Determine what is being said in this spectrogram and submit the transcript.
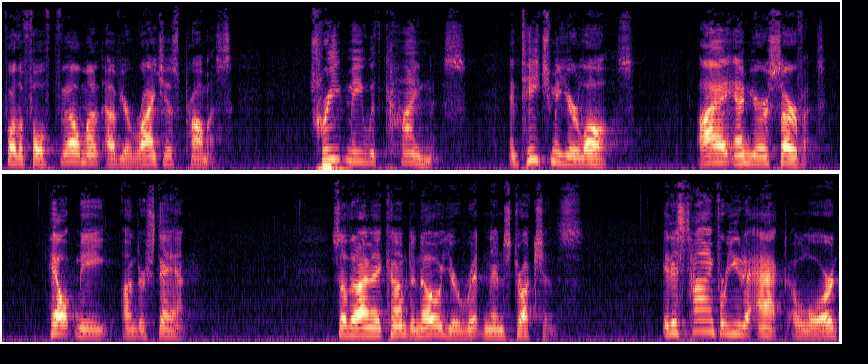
for the fulfillment of your righteous promise. Treat me with kindness and teach me your laws. I am your servant. Help me understand so that I may come to know your written instructions. It is time for you to act, O Lord,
